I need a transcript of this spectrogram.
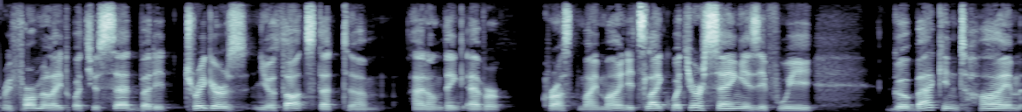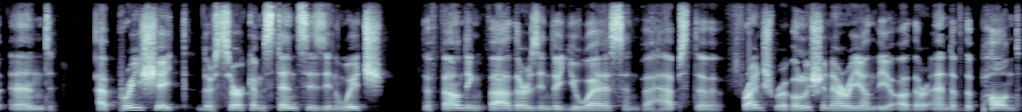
reformulate what you said, but it triggers new thoughts that um, I don't think ever crossed my mind. It's like what you're saying is if we go back in time and appreciate the circumstances in which the founding fathers in the US and perhaps the French revolutionary on the other end of the pond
